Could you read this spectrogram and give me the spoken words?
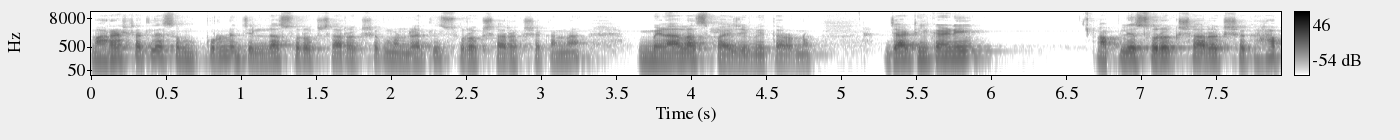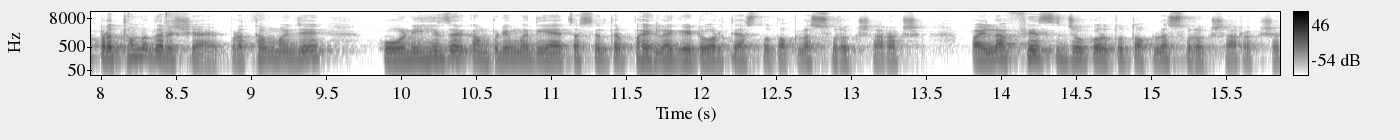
महाराष्ट्रातल्या संपूर्ण जिल्हा सुरक्षा रक्षक मंडळातील सुरक्षा रक्षकांना मिळालाच पाहिजे मित्रांनो. ज्या ठिकाणी आपले सुरक्षा रक्षक हा प्रथमदर्शी आहे. प्रथम म्हणजे कोणीही जर कंपनीमध्ये यायचं असेल तर पहिल्या गेटवरती असतो तो आपला सुरक्षा रक्षक. पहिला फेस जो करतो तो आपला सुरक्षा रक्षक.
